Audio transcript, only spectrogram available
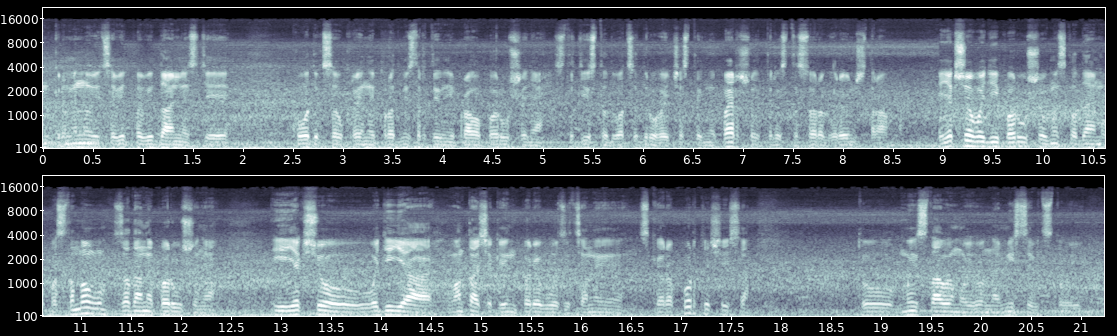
інкримінується відповідальності Кодексу України про адміністративні правопорушення статті 122 частини 1 340 гривень штрафу. Якщо водій порушив, ми складаємо постанову за дане порушення. І якщо у водія вантаж, який він перевозиться, не скоропортящийся, то ми ставимо його на місце відстою.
